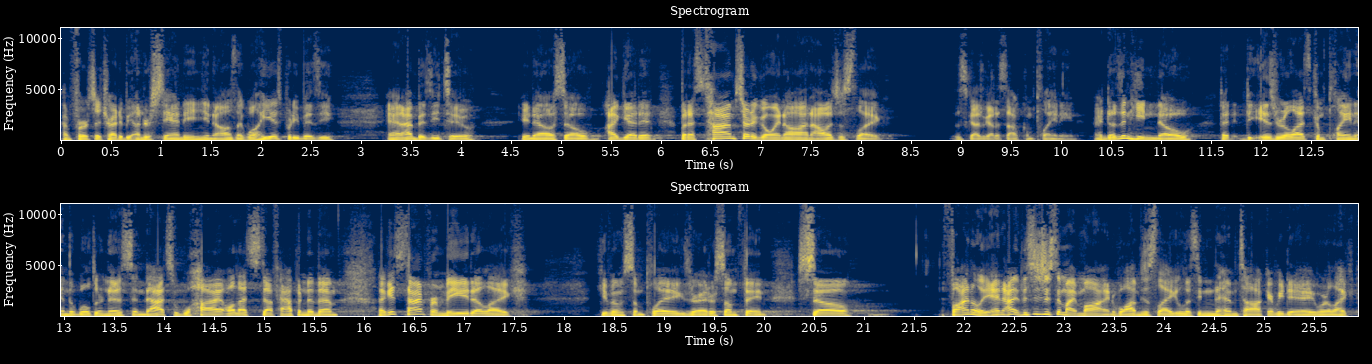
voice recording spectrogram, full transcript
At first I tried to be understanding, you know, I was like, well, he is pretty busy and I'm busy too, you know, so I get it. But as time started going on, I was just like, this guy's got to stop complaining. Doesn't he know that the Israelites complain in the wilderness and that's why all that stuff happened to them? Like it's time for me to like give him some plagues, right? Or something. So finally, and I, this is just in my mind. Well, I'm just like listening to him talk every day. We're like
